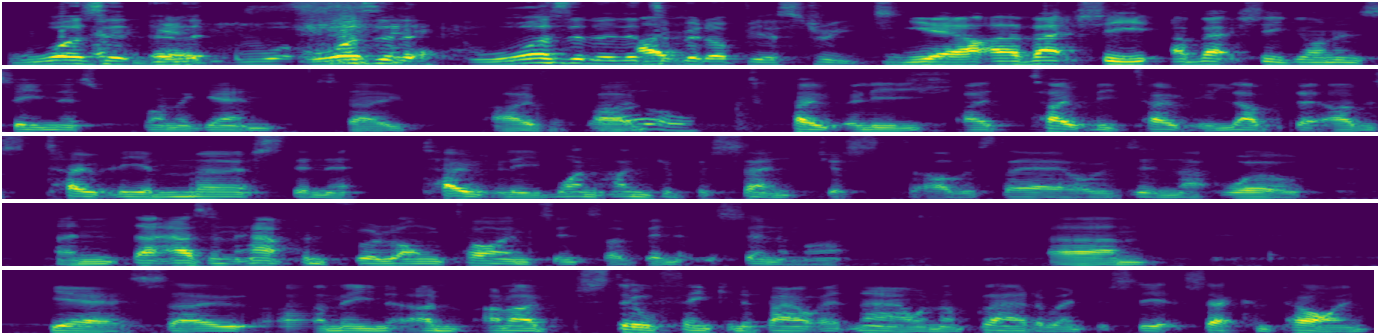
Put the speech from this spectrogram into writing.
Was it? A, was it? Was it a little bit up your street? Yeah, I've actually I've actually gone and seen this one again. So I've, I've Oh. totally I totally totally loved it. I was totally immersed in it. Totally one hundred percent. Just I was there. I was in that world, and that hasn't happened for a long time since I've been at the cinema. Um, yeah, so I mean, and, and I'm still thinking about it now, and I'm glad I went to see it a second time.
